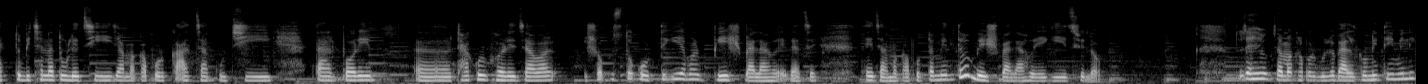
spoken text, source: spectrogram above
এক তো বিছানা তুলেছি জামা কাপড় কাচা কুচি, তারপরে ঠাকুর ঘরে যাওয়ার এই সমস্ত করতে গিয়ে আমার বেশ বেলা হয়ে গেছে। তাই জামা কাপড়টা মেলতেও বেশ বেলা হয়ে গিয়েছিল। তো যাই হোক জামা কাপড়গুলো ব্যালকনিতেই মেলি,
